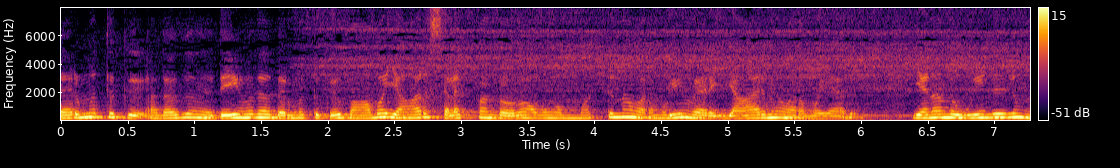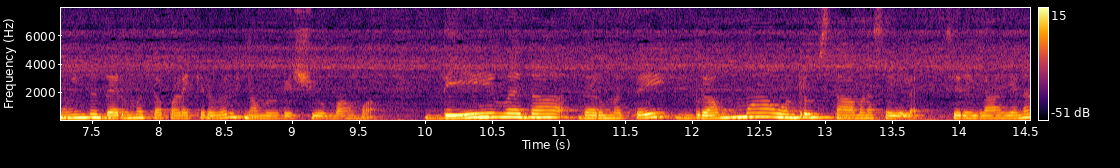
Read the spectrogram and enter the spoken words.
தர்மத்துக்கு அதாவது அந்த தேவதா தர்மத்துக்கு பாபா யாரை செலக்ட் பண்ணுறாரோ அவங்க மட்டும்தான் வர முடியும் வேறு யாருமே வர முடியாது. ஏன்னா அந்த உயர்ந்ததிலும் உயர்ந்த தர்மத்தை படைக்கிறவர் நம்மளுடைய சிவ பாபா. தேவதா தர்மத்தை பிரம்மா ஒன்றும் ஸ்தாபனம் செய்யலை சரிங்களா? ஏன்னா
